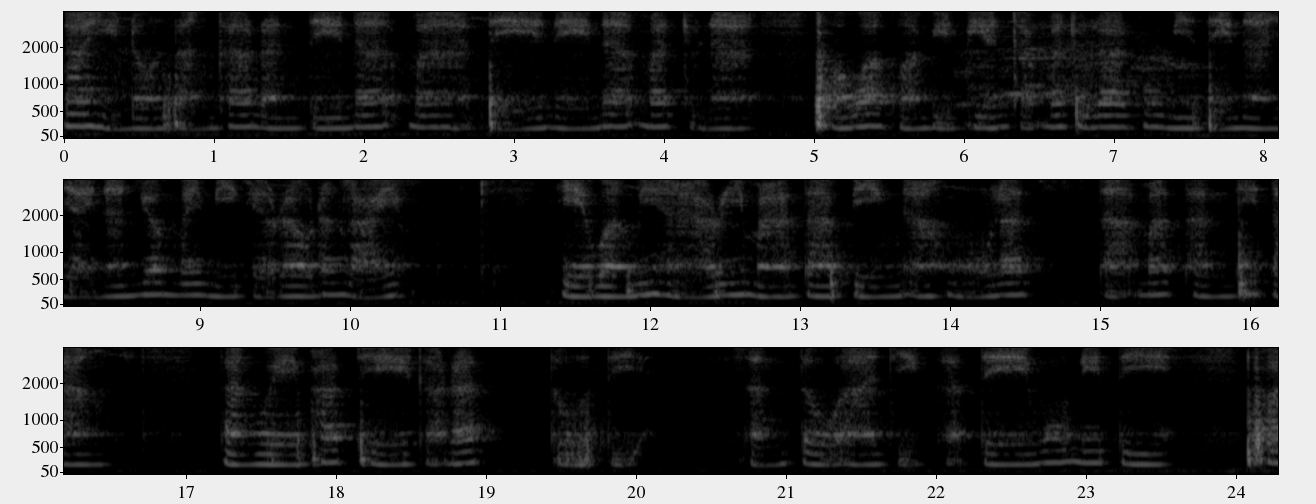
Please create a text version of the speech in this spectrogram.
นาหิโนสังฆารันเตนะมหาเตเนนะมัจจุนา เพราะว่าความผิดเพี้ยนกับมัจจุราชผู้มีเสนาใหญ่นั้นย่อมไม่มีแก่เราทั้งหลาย เอวังวิหาริมาตาปิงอโหรัตตะมัทันทิตัง ตังเวพัทเทกรัตโตติ สันโตอาจิกะเตมุนิตี ภระ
